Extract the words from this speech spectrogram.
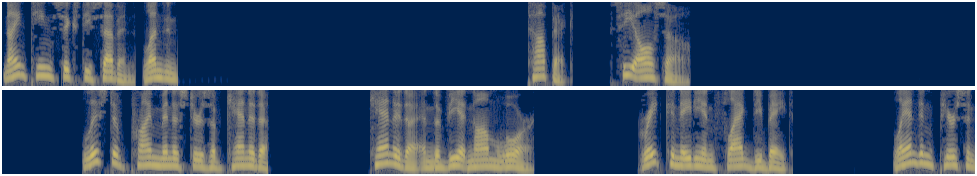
1967, London. Topic. See also. List of Prime Ministers of Canada. Canada and the Vietnam War. Great Canadian Flag Debate. Landon Pearson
